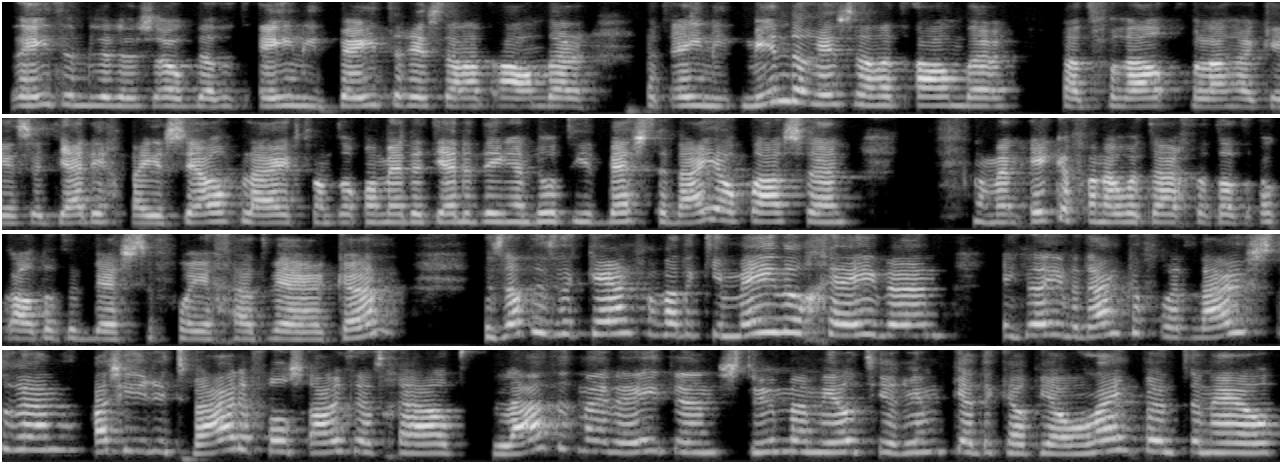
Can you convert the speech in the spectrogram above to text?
Weten we dus ook dat het een niet beter is dan het ander. Het een niet minder is dan het ander. Wat vooral belangrijk is, dat jij dicht bij jezelf blijft. Want op het moment dat jij de dingen doet die het beste bij jou passen, dan ben ik ervan overtuigd dat dat ook altijd het beste voor je gaat werken. Dus dat is de kern van wat ik je mee wil geven. Ik wil je bedanken voor het luisteren. Als je hier iets waardevols uit hebt gehaald, laat het mij weten. Stuur me een mailtje rimke.ikhelpjouonline.nl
